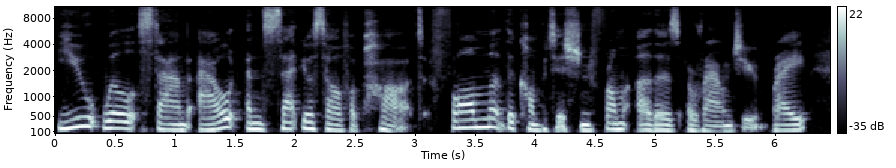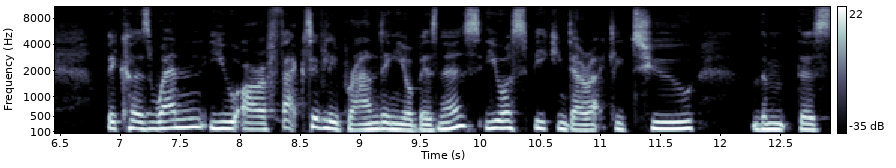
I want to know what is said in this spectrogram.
you will stand out and set yourself apart from the competition, from others around you, right? Because when you are effectively branding your business, you are speaking directly to the, the,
